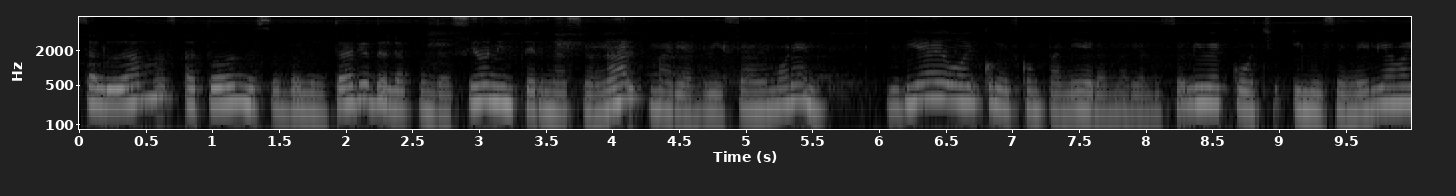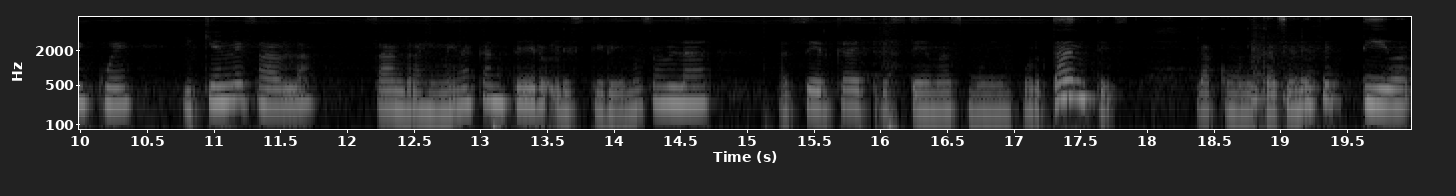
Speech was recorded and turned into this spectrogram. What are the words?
Saludamos a todos nuestros voluntarios de la Fundación Internacional María Luisa de Moreno. El día de hoy con mis compañeras María Luceli Becoche y Lucenelia Baicue y quien les habla, Sandra Jimena Cantero, les queremos hablar acerca de tres temas muy importantes. La comunicación efectiva,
